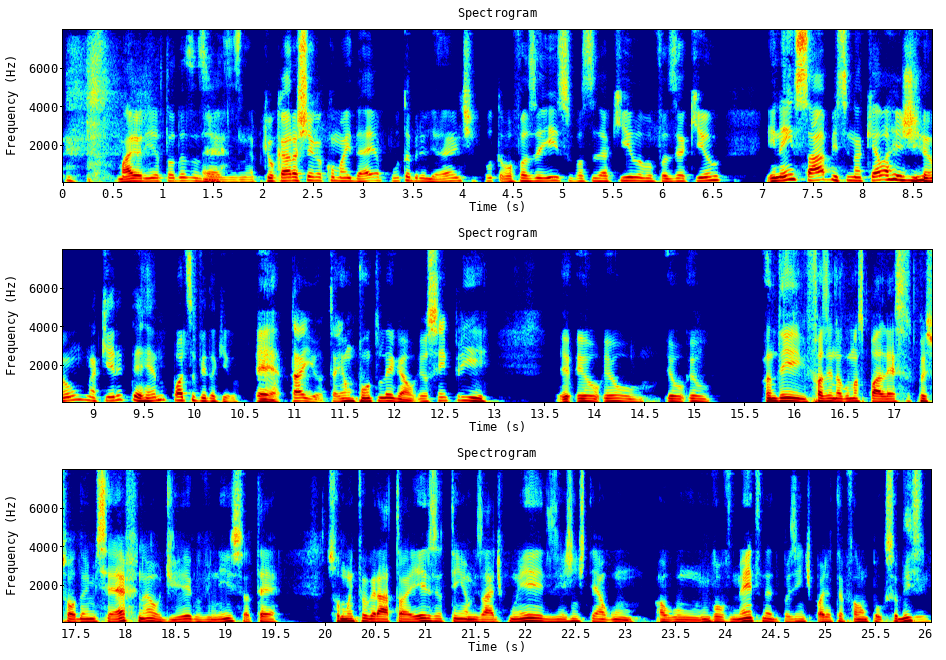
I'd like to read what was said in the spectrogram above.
maioria todas as É. vezes, né? Porque o cara chega com uma ideia puta brilhante, puta, vou fazer isso, vou fazer aquilo, vou fazer aquilo, e nem sabe se naquela região, naquele terreno, pode ser feito aquilo. É, tá aí, ó, tá aí um ponto legal. Eu sempre. Eu, eu, eu, eu, eu andei fazendo algumas palestras com o pessoal do MCF, né? O Diego, o Vinícius, até sou muito grato a eles, eu tenho amizade com eles e a gente tem algum, algum envolvimento, né? Depois a gente pode até falar um pouco sobre isso. Sim.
